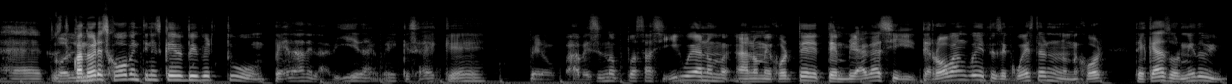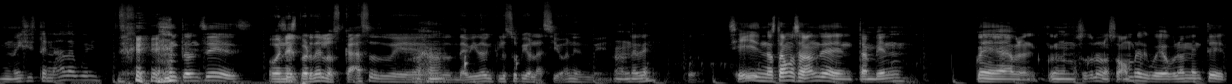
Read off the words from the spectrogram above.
eh, pues, cuando eres joven tienes que vivir tu peda de la vida, güey, que sabe qué. Pero a veces no pasa así, güey. A lo, mejor te, te, embriagas y te roban, güey, te secuestran. A lo mejor te quedas dormido y no hiciste nada, güey. Entonces. O en el peor de los casos, güey. Donde ha habido incluso violaciones, güey. Ándale. Sí, no estamos hablando de también. con nosotros los hombres, güey. Obviamente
